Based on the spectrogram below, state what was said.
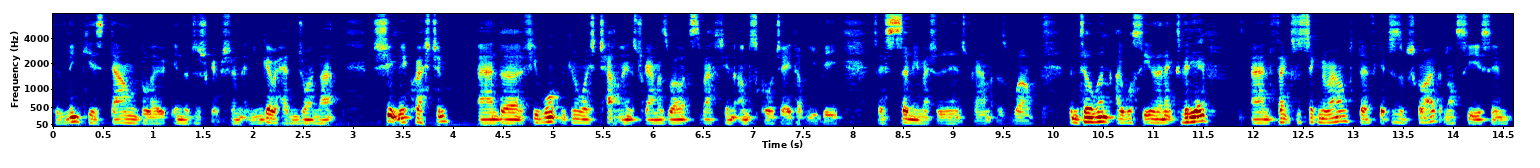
the link is down below in the description and you can go ahead and join that shoot me a question and uh, if you want, we can always chat on Instagram as well at Sebastian underscore JWB. So send me a message on Instagram as well. But until then, I will see you in the next video. And thanks for sticking around. Don't forget to subscribe, and I'll see you soon.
